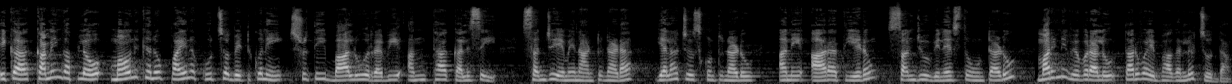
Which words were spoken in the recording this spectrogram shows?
ఇక కమింగ్ అప్లో మౌనికను పైన కూర్చోబెట్టుకుని శృతి బాలు రవి అంతా కలిసి సంజు ఏమైనా అంటున్నాడా? ఎలా చూసుకుంటున్నాడు? అని ఆరా తీయడం సంజు వినేస్తూ ఉంటాడు. మరిన్ని వివరాలు తరువాయి భాగంలో చూద్దాం.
